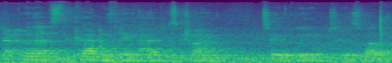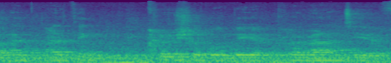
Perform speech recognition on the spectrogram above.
Well, that's the kind of thing I was trying to allude to as well. And I, I think crucial will be a plurality of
